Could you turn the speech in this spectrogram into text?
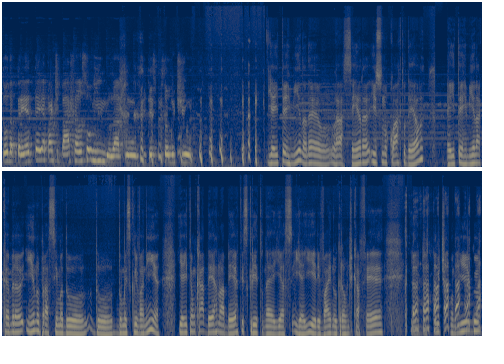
toda preta e a parte de baixo ela sorrindo lá com o expulsão do tio. E aí termina, né, a cena, isso no quarto dela. E aí termina a câmera indo pra cima do, do, de uma escrivaninha. E aí tem um caderno aberto escrito, né? E, assim- e aí ele vai no grão de café e discute comigo.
